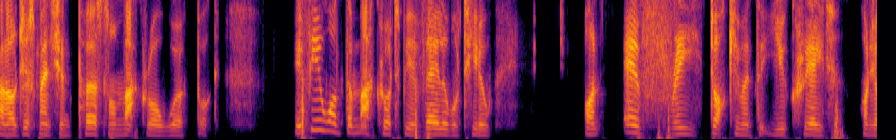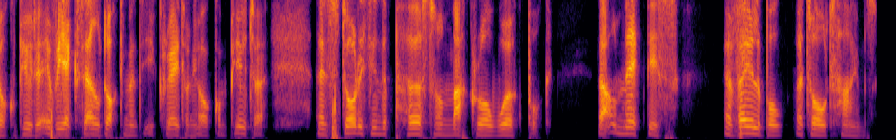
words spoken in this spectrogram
And I'll just mention personal macro workbook. If you want the macro to be available to you on every document that you create on your computer, every Excel document that you create on your computer, then store it in the personal macro workbook. That will make this available at all times.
